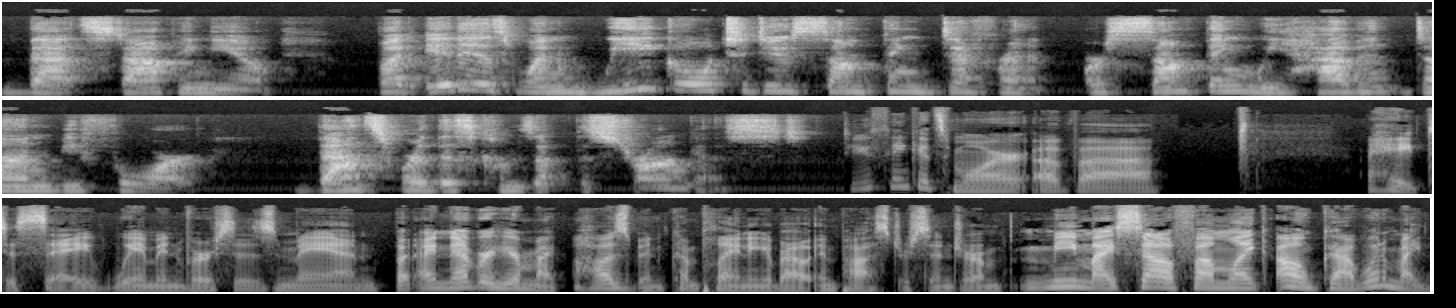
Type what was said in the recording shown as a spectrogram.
that's stopping you but it is when we go to do something different or something we haven't done before, that's where this comes up the strongest. Do you think it's more of a I hate to say women versus man, but I never hear my husband complaining about imposter syndrome. Me myself, I'm like, "Oh god, what am I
